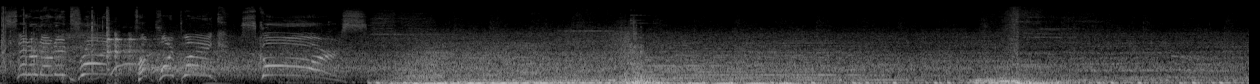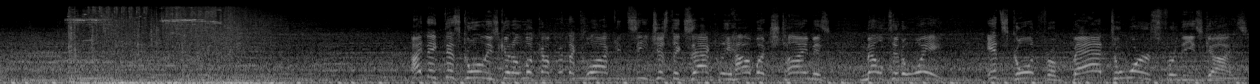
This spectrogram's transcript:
Centered out in front. From think this goalie's going to look up at the clock and see just exactly how much time is melted away. It's going from bad to worse for these guys.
